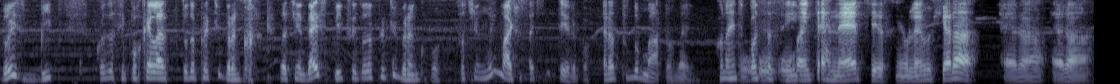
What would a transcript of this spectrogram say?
2 bits, coisa assim, porque ela era toda preto e branco. Ela tinha 10 pixels e toda preto e branco, pô. Só tinha uma imagem o site inteiro, pô. Era tudo mato, velho. Quando a gente pensa assim. A internet, assim, eu lembro que era. Era, era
